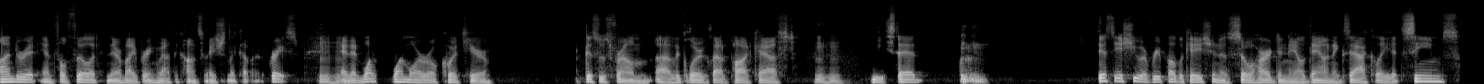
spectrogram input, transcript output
under it and fulfill it, and thereby bring about the consummation of the covenant of grace. Mm-hmm. And then one, one more, real quick here. This was from uh, the Glory Cloud podcast. Mm-hmm. He said, this issue of republication is so hard to nail down exactly. It seems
